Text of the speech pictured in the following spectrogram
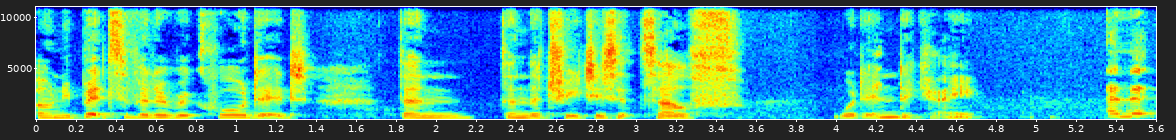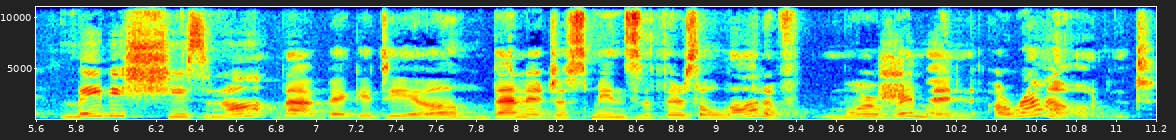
only bits of it are recorded than than the treatise itself would indicate. And it, maybe she's not that big a deal. Then it just means that there's a lot of more women around.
